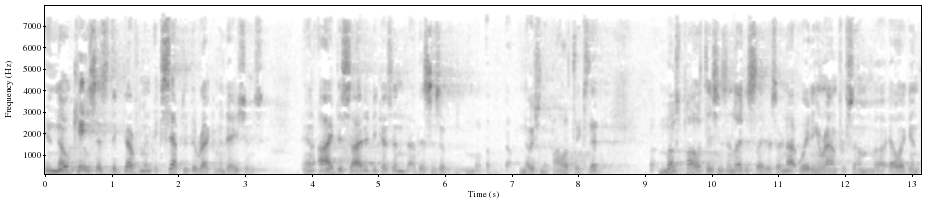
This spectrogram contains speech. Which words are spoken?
in no case has the government accepted the recommendations. And I decided, because and this is a, notion of politics, that most politicians and legislators are not waiting around for some uh, elegant,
